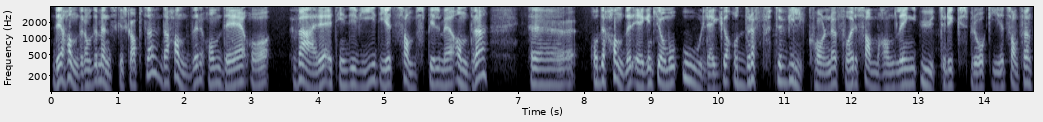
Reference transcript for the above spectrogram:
det handler om det menneskeskapte. Det handler om det å være et individ i et samspill med andre. Og det handler egentlig om å ordlegge og drøfte vilkårene for samhandling, uttrykk, språk i et samfunn.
